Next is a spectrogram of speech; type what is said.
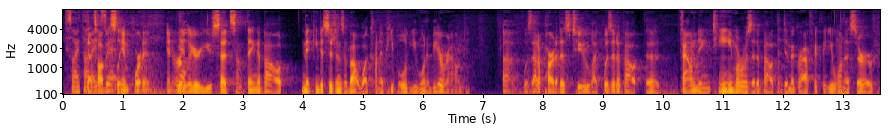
So I thought that's I'd obviously say. important. And earlier yeah. you said something about making decisions about what kind of people you want to be around. Uh, was that a part of this too? Like, was it about the founding team, or was it about the demographic that you want to serve?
